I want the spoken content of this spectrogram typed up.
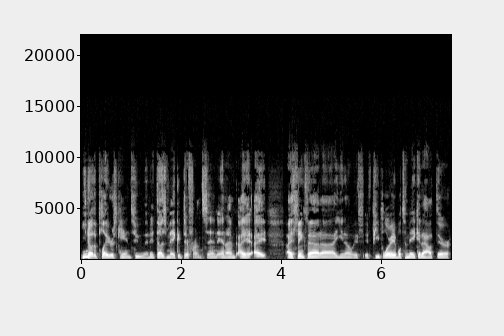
you know the players can too, and it does make a difference. And and I'm I I, I think that uh, you know if if people are able to make it out there.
